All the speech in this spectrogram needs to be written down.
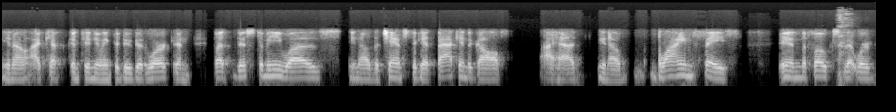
you know, I kept continuing to do good work. And but this to me was, you know, the chance to get back into golf. I had, you know, blind faith in the folks that were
